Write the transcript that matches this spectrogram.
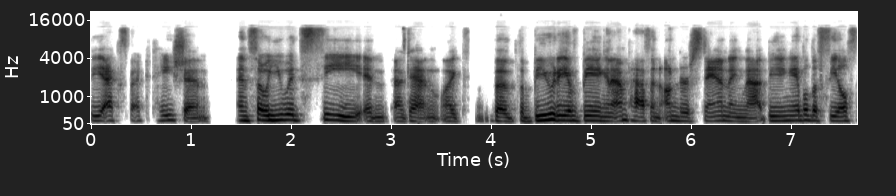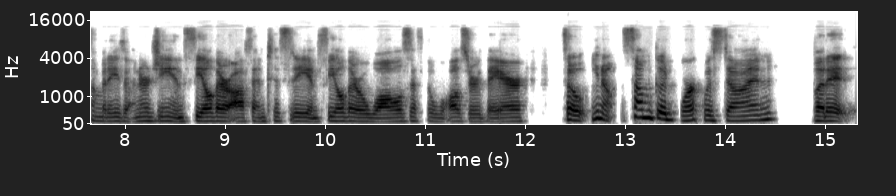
the expectation. And so you would see and again like the the beauty of being an empath and understanding that being able to feel somebody's energy and feel their authenticity and feel their walls if the walls are there. So you know some good work was done but it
